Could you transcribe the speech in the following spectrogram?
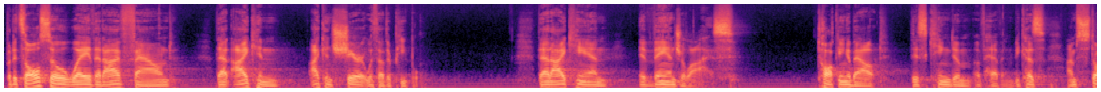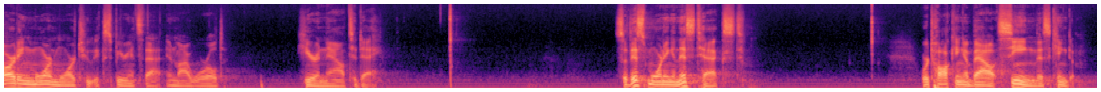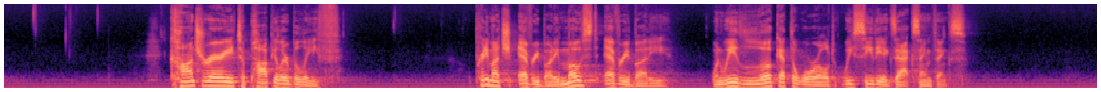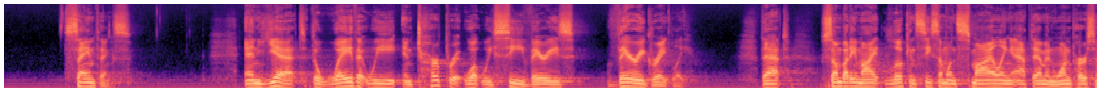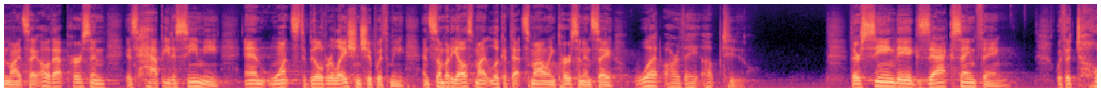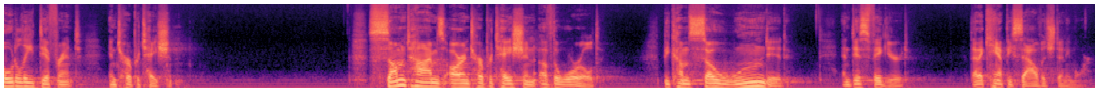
but it's also a way that I've found that I can, I can share it with other people, that I can evangelize talking about this kingdom of heaven because I'm starting more and more to experience that in my world here and now today. So, this morning in this text, we're talking about seeing this kingdom. Contrary to popular belief, pretty much everybody, most everybody, when we look at the world, we see the exact same things. Same things. And yet, the way that we interpret what we see varies very greatly. That somebody might look and see someone smiling at them, and one person might say, Oh, that person is happy to see me and wants to build relationship with me. And somebody else might look at that smiling person and say, What are they up to? They're seeing the exact same thing with a totally different interpretation. Sometimes our interpretation of the world becomes so wounded and disfigured that it can't be salvaged anymore.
